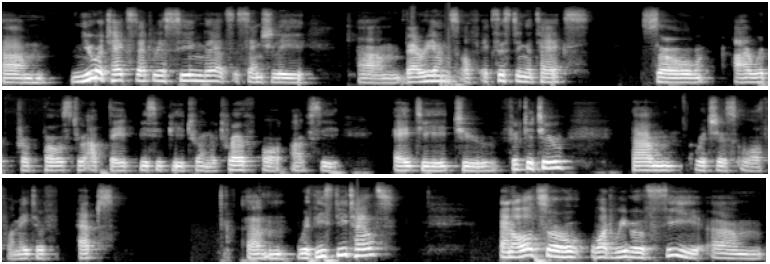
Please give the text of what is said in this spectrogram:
um, new attacks that we're seeing there. It's essentially um, variants of existing attacks. So I would propose to update BCP 212 or RFC 8252, um, which is all for native apps. Um, with these details, and also what we will see, um,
